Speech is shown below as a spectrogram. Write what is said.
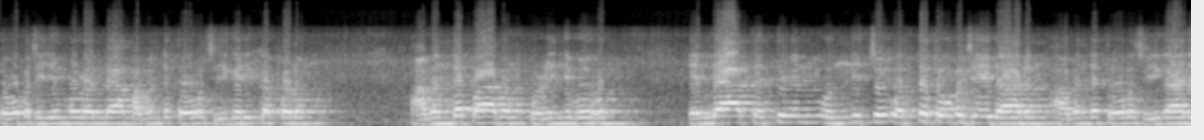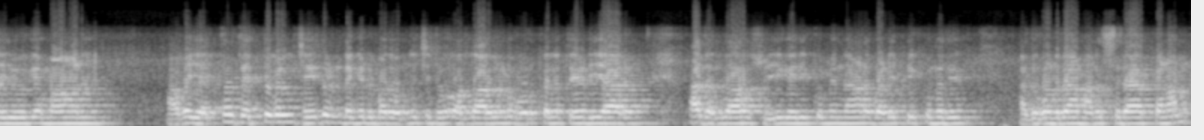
തോപ ചെയ്യുമ്പോഴെല്ലാം അവന്റെ തോപ സ്വീകരിക്കപ്പെടും. അവന്റെ പാപം കൊഴിഞ്ഞു പോകും എല്ലാ തെറ്റിനും ഒന്നിച്ച് ഒറ്റ തോപ ചെയ്താലും അവന്റെ തോപ സ്വീകാര്യയോഗ്യമാണ് അവ എത്ര തെറ്റുകൾ ചെയ്തിട്ടുണ്ടെങ്കിലും അത് ഒന്നിച്ചിട്ട് അള്ളാഹുവിനോട് ഓർക്കനെ തേടിയാലും അത് അള്ളാഹു സ്വീകരിക്കുമെന്നാണ് പഠിപ്പിക്കുന്നത്. അതുകൊണ്ട് നാം മനസ്സിലാക്കണം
